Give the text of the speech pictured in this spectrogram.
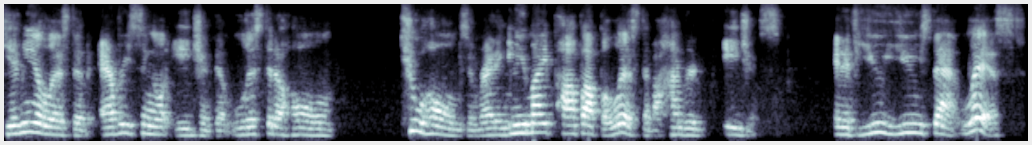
give me a list of every single agent that listed a home, two homes in Reading, and you might pop up a list of 100 agents. And if you use that list,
